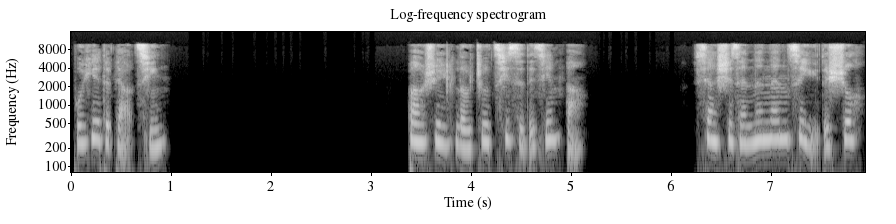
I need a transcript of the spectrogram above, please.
不悦的表情。鲍瑞搂住妻子的肩膀，像是在喃喃自语的说：“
